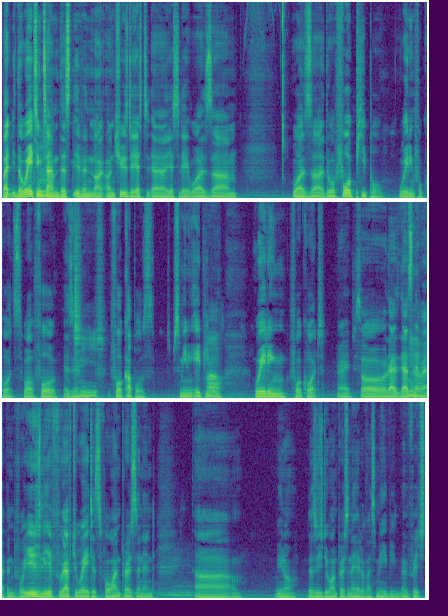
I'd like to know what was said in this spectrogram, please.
but the waiting time this even on, on Tuesday yesterday uh, yesterday was um was uh, there were four people waiting for courts. Well, four as in Jeez. four couples, so meaning eight people Wow. waiting for court, right? So that that's Yeah. never happened before. Usually, if we have to wait, it's for one person, and know, there's usually one person ahead of us, maybe, of which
